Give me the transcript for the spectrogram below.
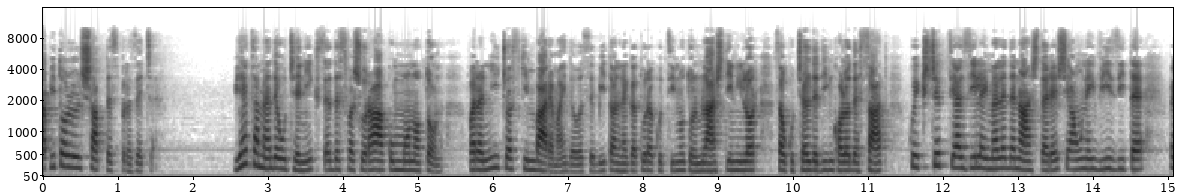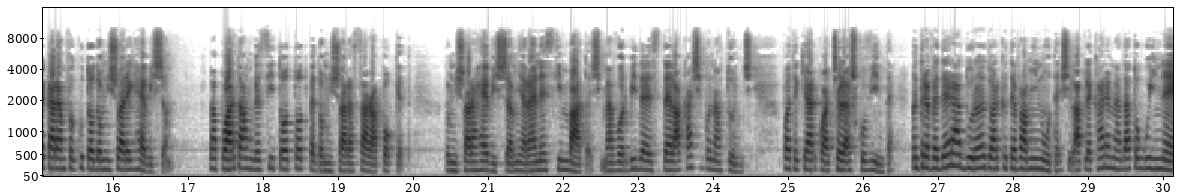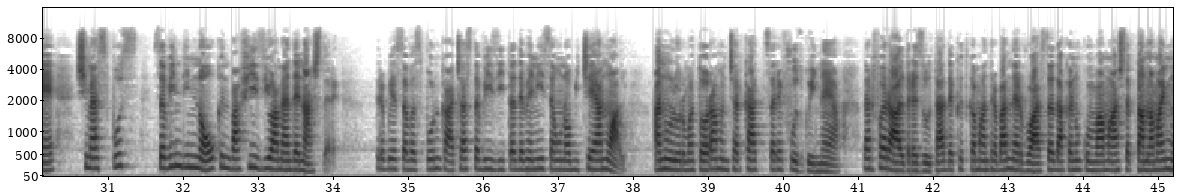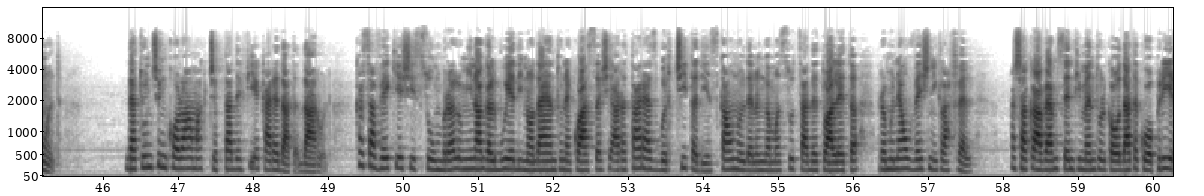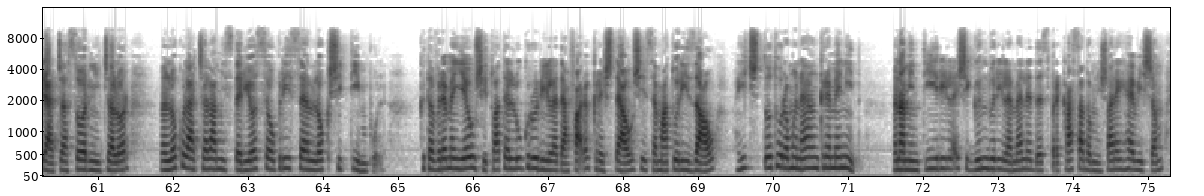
Capitolul 17 Viața mea de ucenic se desfășura acum monoton, fără nicio schimbare mai deosebită în legătură cu ținutul mlaștinilor sau cu cel de dincolo de sat, cu excepția zilei mele de naștere și a unei vizite pe care am făcut-o domnișoarei Havisham. La poartă am găsit-o tot pe domnișoara Sarah Pocket. Domnișoara Havisham era neschimbată și mi-a vorbit de Estela ca și până atunci, poate chiar cu aceleași cuvinte. Întrevederea dură doar câteva minute și la plecare mi-a dat o guinee și mi-a spus să vin din nou când va fi ziua mea de naștere. Trebuie să vă spun că această vizită devenise un obicei anual. Anul următor am încercat să refuz guinea, dar fără alt rezultat decât că m-a întrebat nervoasă dacă nu cumva mă așteptam la mai mult. De atunci încolo am acceptat de fiecare dată darul. Casa veche și sumbră, lumina gălbuie din odaia întunecoasă și arătarea zbârcită din scaunul de lângă măsuța de toaletă rămâneau veșnic la fel – așa că aveam sentimentul că odată cu oprirea ceasornicelor, în locul acela misterios se oprise în loc și timpul. Câtă vreme eu și toate lucrurile de afară creșteau și se maturizau, aici totul rămânea încremenit. În amintirile și gândurile mele despre casa domnișoarei Havisham,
